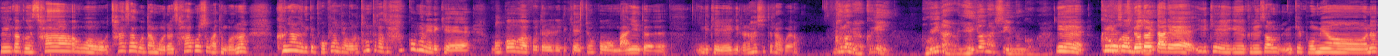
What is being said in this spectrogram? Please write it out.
그러니까 그 사고 차 사고다 뭐 이런 사고수 같은 거는 그냥 이렇게 보편적으로 통틀어서 한꺼번에 이렇게 묶어 갖고들 이렇게 조금 많이들 이렇게 얘기를 하시더라고요. 그러면 그게 보이나요? 예견할 수 있는 건가요? 예. 그래서 어떻게 몇월 이게- 달에 이렇게 얘기 그래서 이렇게 보면은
